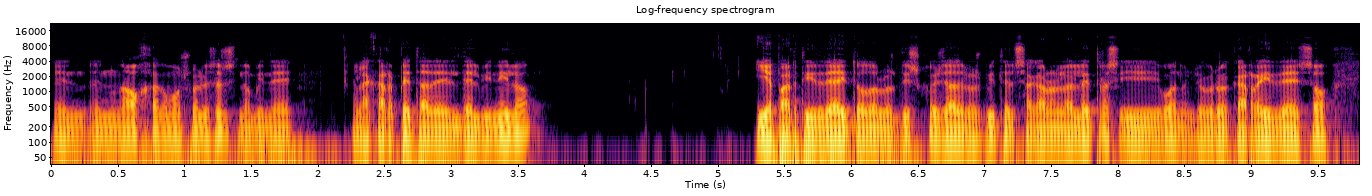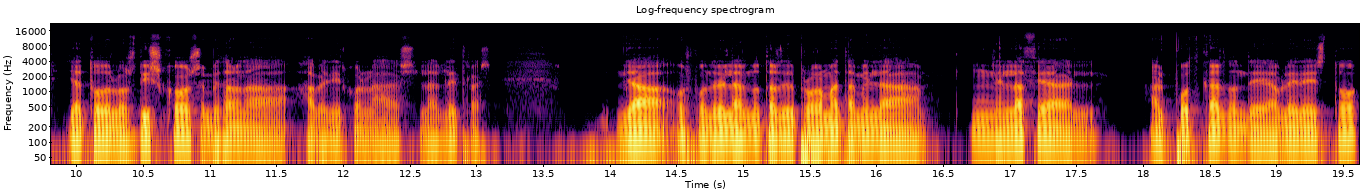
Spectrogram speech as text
en, en, una hoja como suele ser, sino viene en la carpeta del, del vinilo y a partir de ahí todos los discos ya de los Beatles sacaron las letras y bueno, yo creo que a raíz de eso ya todos los discos empezaron a, venir con las, letras. Ya os pondré en las notas del programa también la, un enlace al, al, podcast donde hablé de esto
